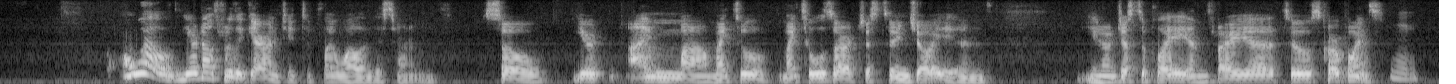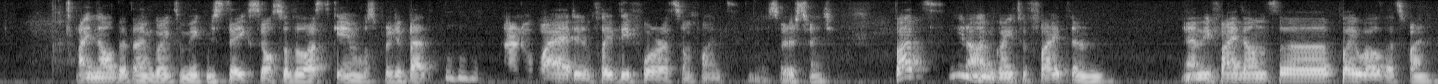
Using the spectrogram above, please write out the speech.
Oh, well, you're not really guaranteed to play well in this tournament. So you're, I'm, uh, my tool, my tools are just to enjoy and, you know, just to play and try uh, to score points. Mm. I know that I'm going to make mistakes. Also, the last game was pretty bad. I don't know why I didn't play d4 at some point. It was very strange. But you know, I'm going to fight, and and if I don't uh, play well, that's fine.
